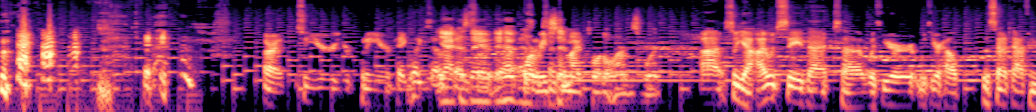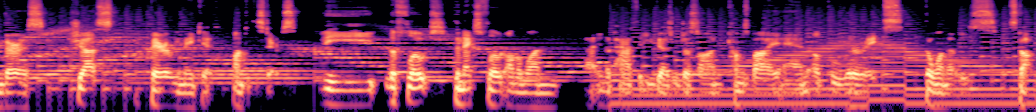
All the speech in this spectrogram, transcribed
All right, so you're you're putting your peg legs out. Yeah, because they, they have more reach than my total arms would. Uh, so yeah, I would say that uh, with your with your help, the Cenotaph and Varys just barely make it onto the stairs. The the float, the next float on the one uh, in the path that you guys were just on, comes by and obliterates the one that was stopped.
